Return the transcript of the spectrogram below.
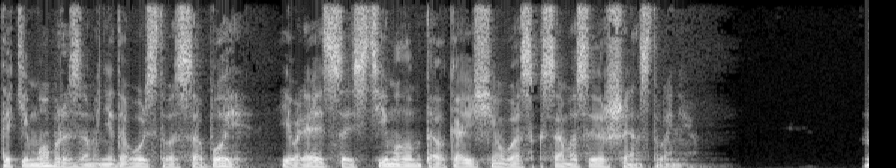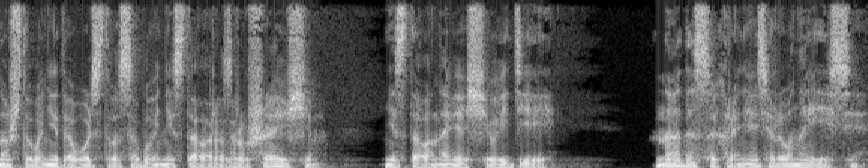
Таким образом, недовольство собой является стимулом, толкающим вас к самосовершенствованию. Но чтобы недовольство собой не стало разрушающим, не стало навязчивой идеей, надо сохранять равновесие.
